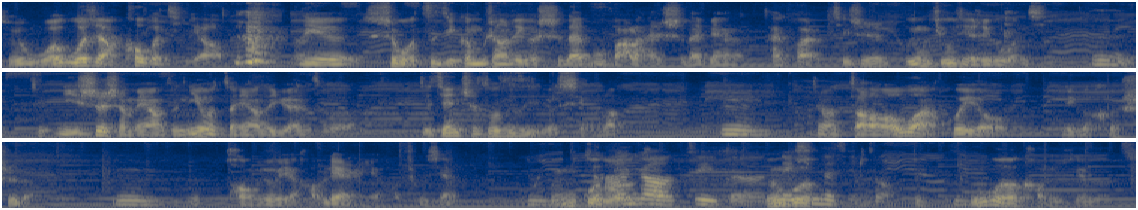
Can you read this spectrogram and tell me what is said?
所以我我想扣个题啊，你是我自己跟不上这个时代步伐了，还是时代变得太快了？其实不用纠结这个问题，嗯，就你是什么样子，你有怎样的原则，你就坚持做自己就行了。嗯这样早晚会有那个合适的嗯朋友也好，恋人也好出现，嗯，不用过多地考按照自己的内心的节奏。对，如果要考虑这些问题。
